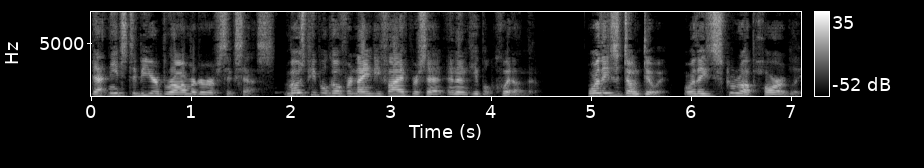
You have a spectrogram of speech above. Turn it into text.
that needs to be your barometer of success. Most people go for 95% and then people quit on them. Or they just don't do it. Or they screw up horribly.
